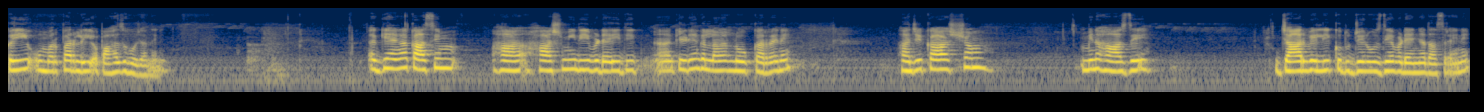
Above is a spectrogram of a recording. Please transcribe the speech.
ਕਈ ਉਮਰ ਭਰ ਲਈ ਅਪਾਹਜ ਹੋ ਜਾਂਦੇ ਨੇ। ਅੱਗੇ ਹੈਗਾ ਕਾਸਿਮ ਹਾਂ ਹਾਸ਼ਮੀ ਦੀ ਵਡਿਆਈ ਦੀ ਅਹ, ਕਿਹੜੀਆਂ ਗੱਲਾਂ ਲੋਕ ਕਰ ਰਹੇ ਨੇ? ਹਾਂਜੀ ਕਾਸ਼ਮ ਮਿਨਹਾਸ ਦੇ ਜਾਰਵੇਲੀ ਇੱਕ ਦੂਜੇ ਨੂੰ ਉਸਦੀਆਂ ਵਡਿਆਈਆਂ ਦੱਸ ਰਹੇ ਨੇ।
